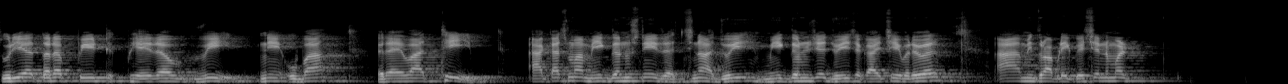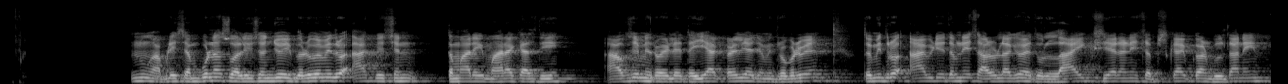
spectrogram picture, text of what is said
સૂર્ય તરફ પીઠ ફેરવીને ઊભા રહેવાથી આકાશમાં મેઘધનુષની રચના જોઈ, મેઘધનુષ્ય જોઈ શકાય છે. બરાબર? આ મિત્રો આપણે ક્વેશ્ચન નંબરનું આપણે સંપૂર્ણ સોલ્યુશન જોઈ. બરાબર મિત્રો? આ ક્વેશ્ચન તમારે મારા ખ્યાલથી આવશે મિત્રો, એટલે તૈયાર કરી લેજો મિત્રો, બરાબર? તો મિત્રો, આ વીડિયો તમને સારો લાગ્યો હોય તો લાઇક શેર અને સબસ્ક્રાઇબ કરવાનું ભૂલતા નહીં.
